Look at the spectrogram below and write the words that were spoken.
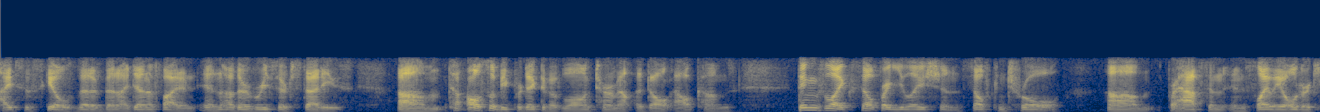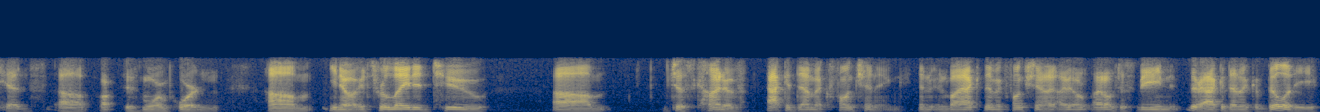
types of skills that have been identified in, in other research studies um, to also be predictive of long-term adult outcomes. Things like self-regulation, self-control, um, perhaps in, in, slightly older kids, uh, is more important. Um, you know, it's related to um, just kind of academic functioning, and, and by academic functioning, I, I, don't I don't just mean their academic ability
